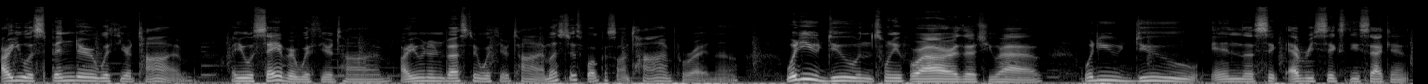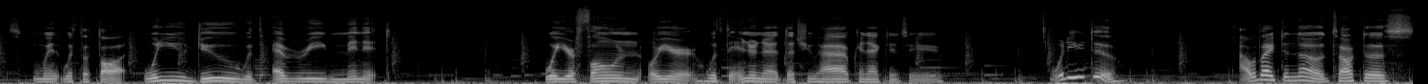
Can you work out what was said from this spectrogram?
Are you a spender with your time? Are you a saver with your time? Are you an investor with your time? Let's just focus on time for right now. What do you do in the 24 hours that you have? What do you do in the six, every 60 seconds with, with the thought? What do you do with every minute with your phone or your with the internet that you have connected to you? What do you do? I would like to know. Talk to us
